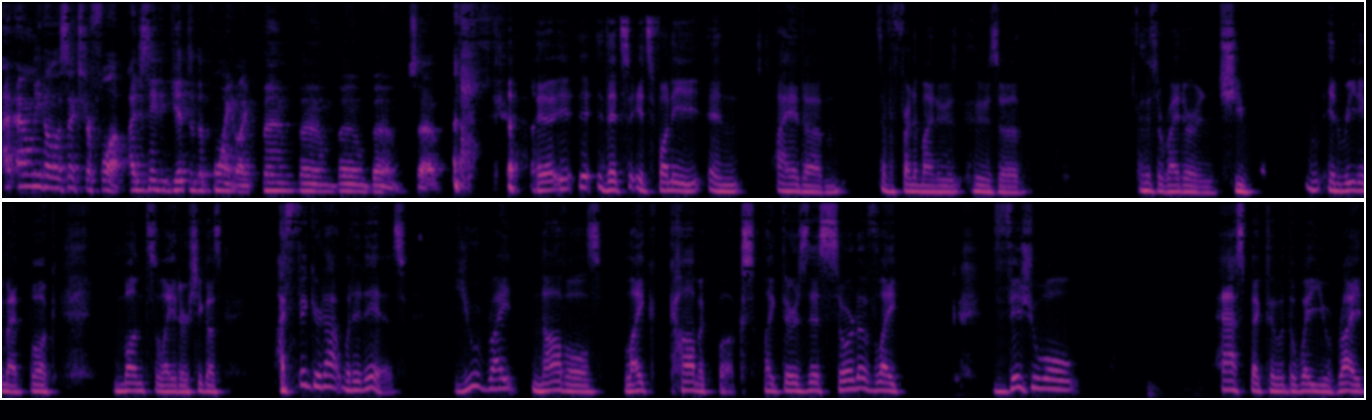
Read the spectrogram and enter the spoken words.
I, I, don't need all this extra fluff. I just need to get to the point, like boom, boom, boom, boom. So it, it, that's it's funny, and I had um have a friend of mine who's who's a who's a writer, and she, in reading my book, months later, she goes, "I figured out what it is. You write novels like comic books. Like there's this sort of like visual aspect of the way you write,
